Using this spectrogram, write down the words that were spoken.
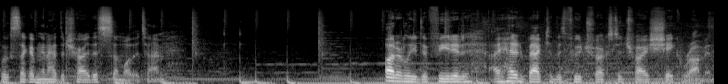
Looks like I'm gonna have to try this some other time. Utterly defeated, I headed back to the food trucks to try Shake Ramen.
